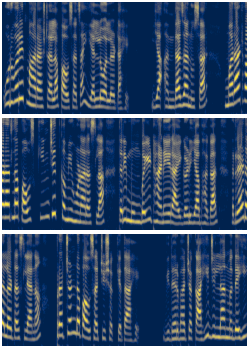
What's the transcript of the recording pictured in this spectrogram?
उर्वरित महाराष्ट्राला पावसाचा येल्लो अलर्ट आहे. या अंदाजानुसार मराठवाड्यातला पाऊस किंचित कमी होणार असला तरी मुंबई ठाणे रायगड या भागात रेड अलर्ट असल्यानं प्रचंड पावसाची शक्यता आहे. विदर्भाच्या काही जिल्ह्यांमध्येही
